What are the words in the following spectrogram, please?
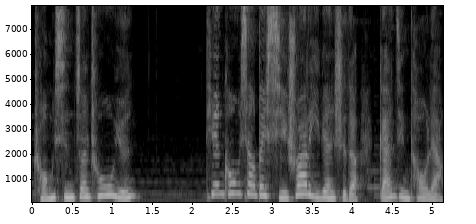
重新钻出乌云，天空像被洗刷了一遍似的干净透亮。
